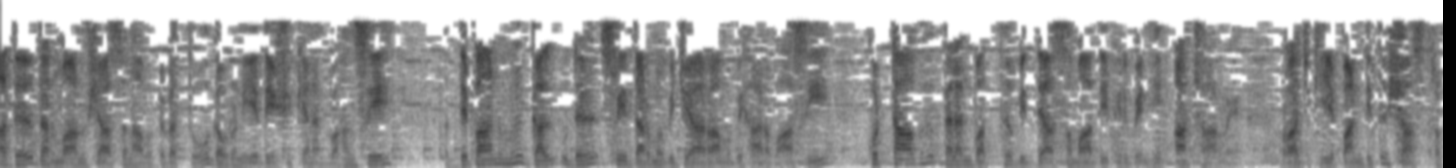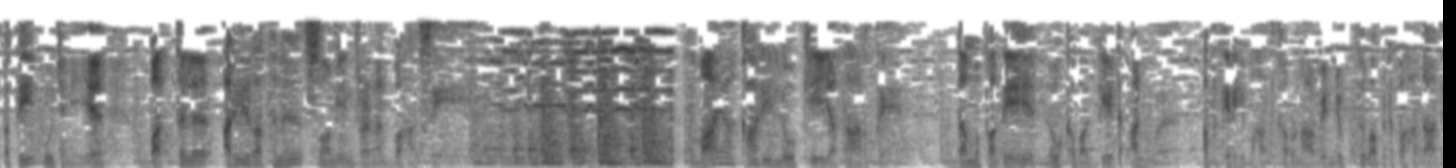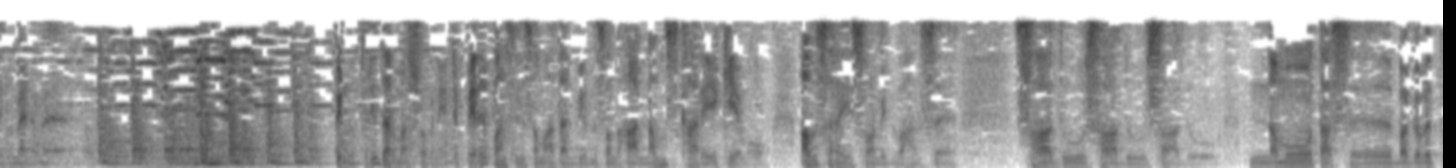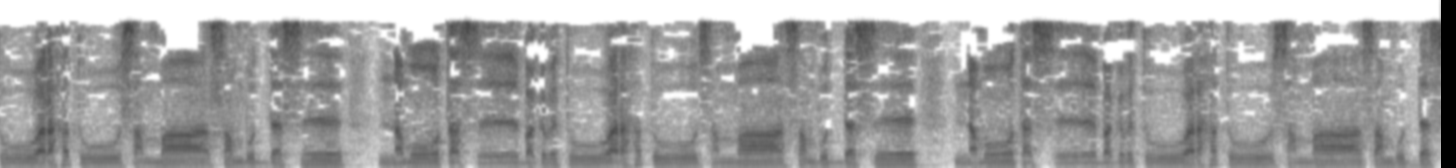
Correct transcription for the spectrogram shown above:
අද ධර්මානුශාසනාව පැවැත්වූ ගෞරවනීය දේශිකයන්න් වහන්සේ දෙපානම ගල් උඩ ශ්‍රී ධර්ම විජයාරාම විහාරවාසී කොට්ටාව පැලන්වත්ත විද්‍යා සමාධි පිරිවෙන්හි ආචාර්ය රාජකීය පඬිතු ශාස්ත්‍රපති පූජනීය වත්තල අරියරතන ස්වාමීන් වහන්සේ මායාකාරී ලෝකේ යථාර්ථය ධම්මපදයේ ලෝකවග්ගයට අනුව අප කෙරෙහි මහත් කරුණාවෙන් යුක්තව අපට පහදා දෙනු මැනව. පින්තුනි ධර්ම ශ්‍රවණයට පෙර පන්සිල් සමාදන් වීම සඳහා নমස්කාරය කියමු. අවසරයි ස්වාමින් වහන්සේ. සාදු සාදු සාදු නමෝ තස් භගවතු අරහතු සම්මා සම්බුද්දස්ස නමෝ තස් භගවතු අරහතු සම්මා සම්බුද්දස්ස නමෝ තස් භගවතු අරහතු සම්මා සම්බුද්දස්ස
